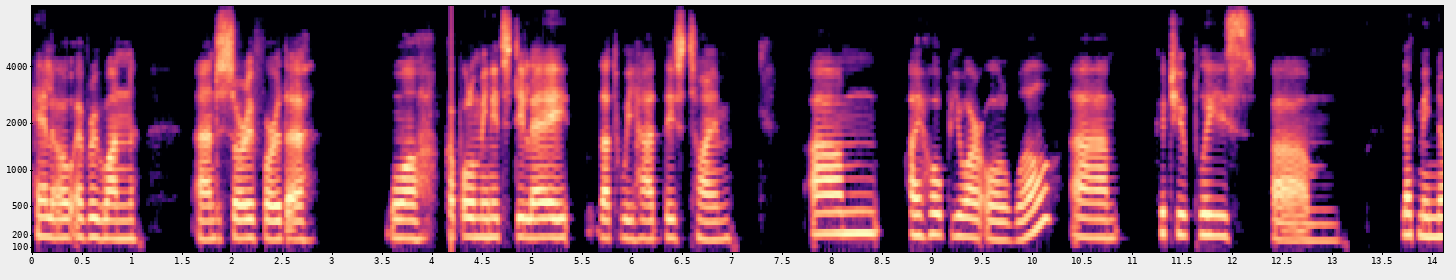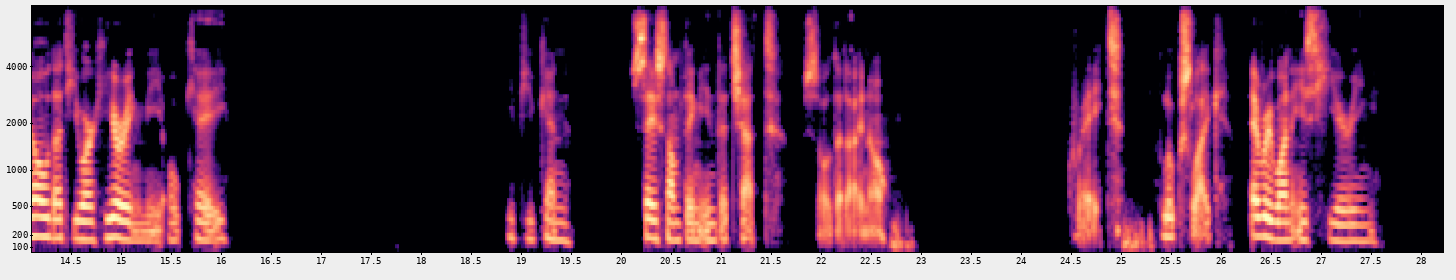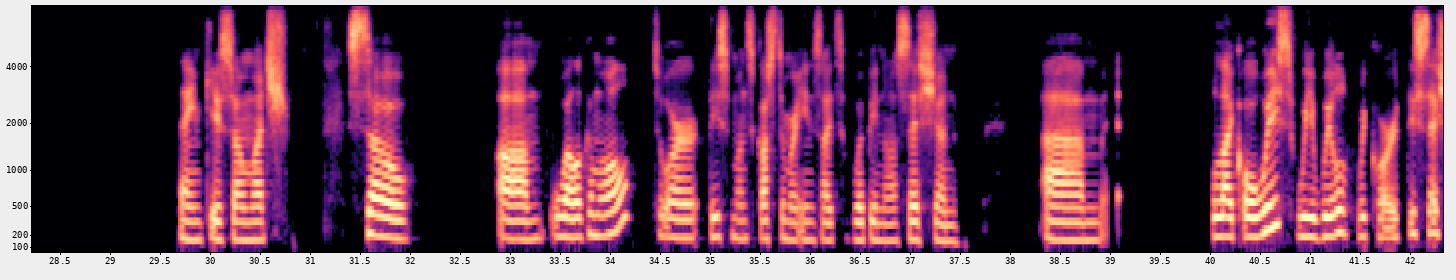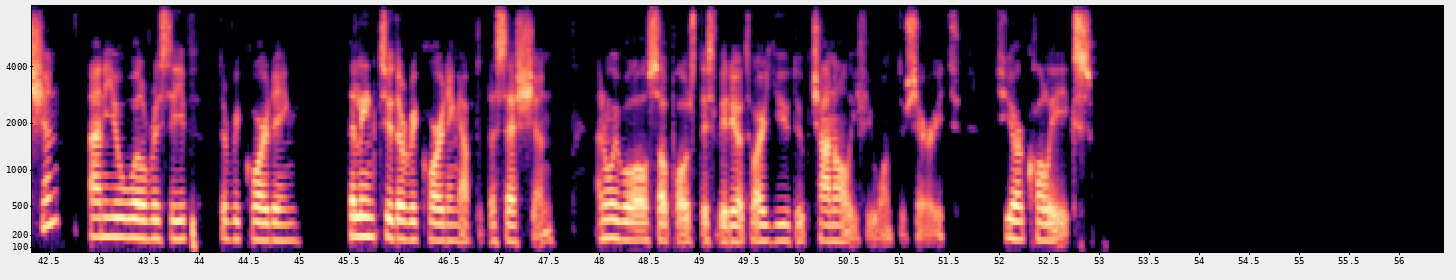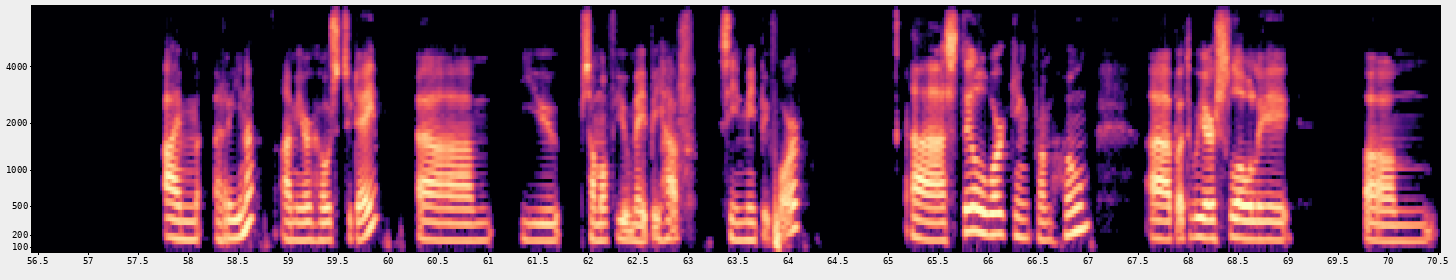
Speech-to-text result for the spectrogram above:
Hello, everyone, and sorry for the well, couple of minutes delay that we had this time. Um, I hope you are all well. Um, could you please um, let me know that you are hearing me okay? If you can say something in the chat so that I know. Great. Looks like everyone is hearing. Thank you so much. So um, welcome all to our this month's Customer Insights webinar session. Um, like always, we will record this session and you will receive the recording, the link to the recording after the session. And we will also post this video to our YouTube channel if you want to share it to your colleagues. I'm Riina. I'm your host today. Um, you, some of you maybe have seen me before. Uh, still working from home, uh, but we are slowly um,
